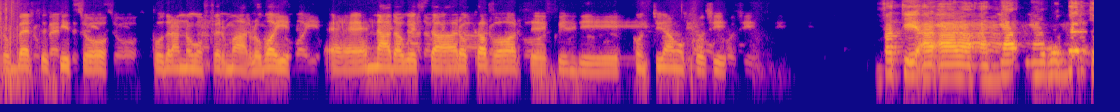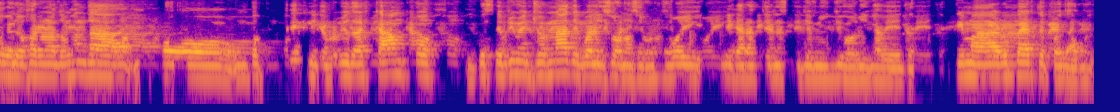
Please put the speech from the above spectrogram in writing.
Roberto e Tizzo potranno confermarlo. Poi è nata questa roccaforte e quindi continuiamo così. Infatti a, a, a Roberto volevo fare una domanda un po', un po' tecnica proprio dal campo in queste prime giornate quali sono secondo voi le caratteristiche migliori che avete? Prima Roberto e poi Davide.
